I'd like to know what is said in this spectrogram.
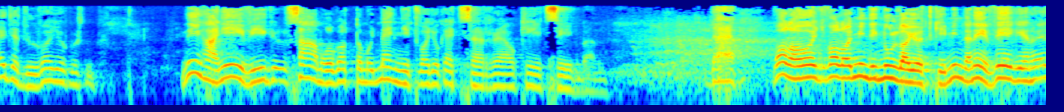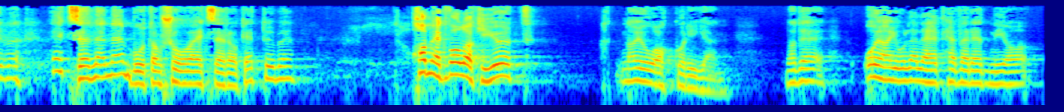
egyedül vagyok. Most néhány évig számolgattam, hogy mennyit vagyok egyszerre a két székben. De valahogy, valahogy mindig nulla jött ki. Minden év végén egyszer nem, nem voltam soha egyszerre a kettőben. Ha meg valaki jött, na jó, akkor igen. Na de olyan jól le lehet heveredni a,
